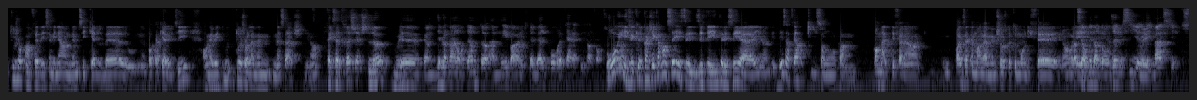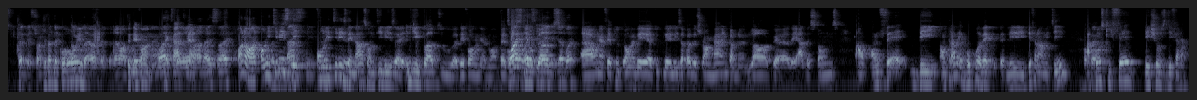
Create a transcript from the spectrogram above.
toujours quand on fait des séminaires, même si kettlebell ou n'importe Ouais. quel outil, on avait tout- toujours le même message, you know? Fait que cette recherche-là, Oui. de comme développement à long terme, t'a amené vers les kettlebells pour le karaté, dans le fond. Oui, quand j'ai commencé, j'étais intéressé à, you know, des, des affaires qui sont comme pas mal différentes, pas exactement la même chose que tout le monde y fait. You know, Parce qu'on est dans ton gym ici, il y a Oui. des masques, il y a du de structure. J'ai fait le cours Oui. d'ailleurs, c'était vraiment C'était cool. fun, hein, Ouais, c'était vraiment nice, ouais. Oh non, on, on Des utilise masques, les, on utilise les masques, on utilise euh, Indian clubs ou euh, des fois on, on ça Ouais, steel ouais, c'est vrai, clubs. clubs, ouais. Euh, on a fait tout, on avait euh, toutes les, les affaires de strongman comme le log, euh, les Atlas Stones. On, on fait des, on travaille beaucoup avec les différents outils à Pourquoi? cause qu'il fait des choses différentes.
